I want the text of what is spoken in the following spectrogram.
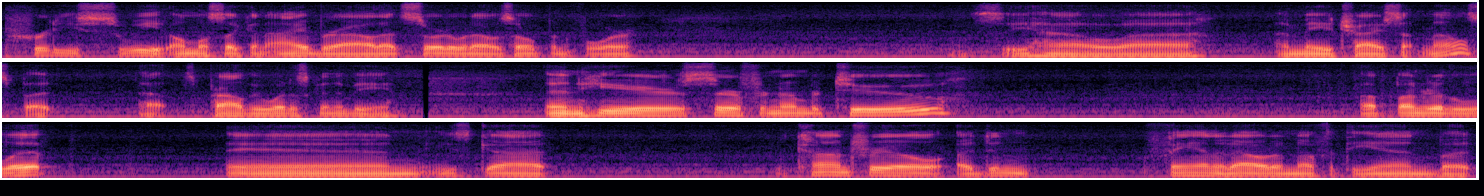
pretty sweet, almost like an eyebrow. That's sort of what I was hoping for. Let's see how uh, I may try something else, but that's probably what it's going to be. And here's surfer number two up under the lip. And he's got the contrail. I didn't fan it out enough at the end, but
